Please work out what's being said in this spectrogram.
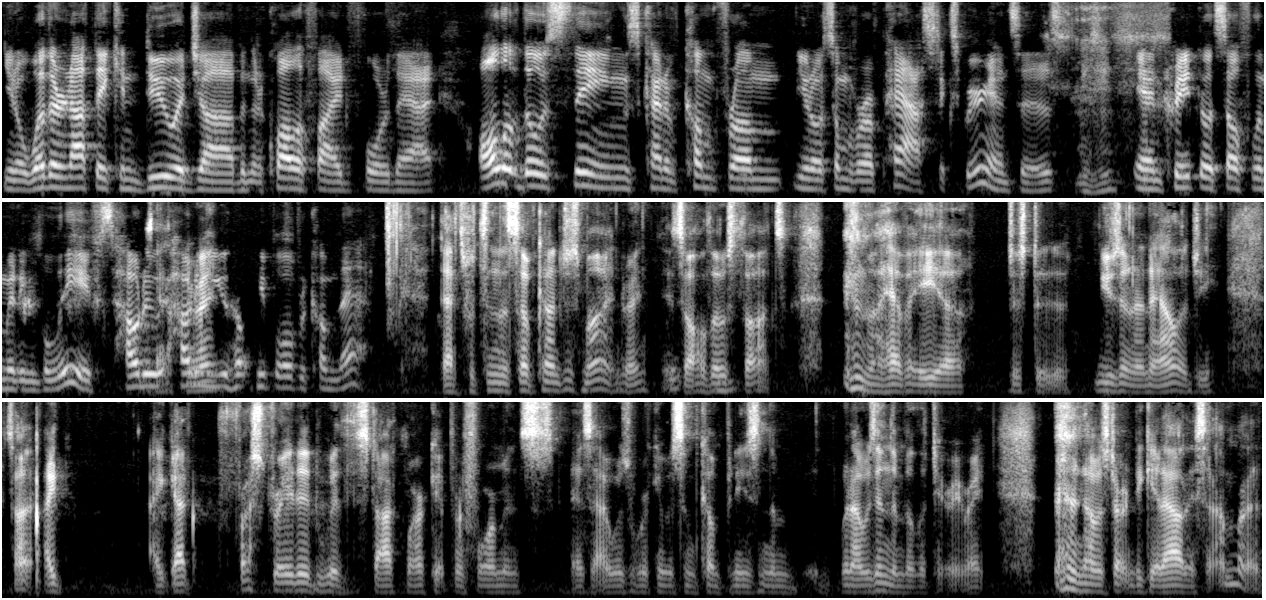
you know whether or not they can do a job and they're qualified for that all of those things kind of come from you know some of our past experiences mm-hmm. and create those self-limiting beliefs how do exactly how do right. you help people overcome that that's what's in the subconscious mind right it's all those mm-hmm. thoughts i have a uh, just to use an analogy. So I, I got frustrated with stock market performance as I was working with some companies in the when I was in the military, right? and I was starting to get out. I said, I'm gonna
